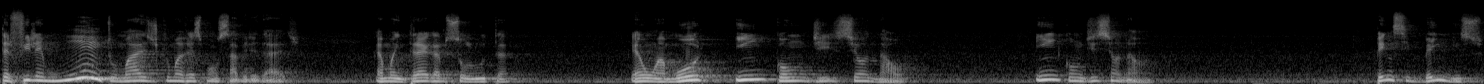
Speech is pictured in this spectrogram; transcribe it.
Ter filho é muito mais do que uma responsabilidade. É uma entrega absoluta. É um amor incondicional. Incondicional. Pense bem nisso.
